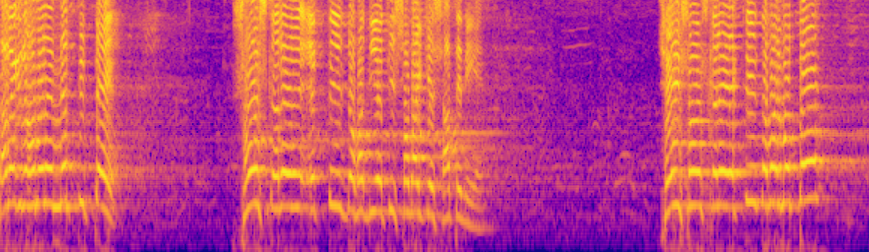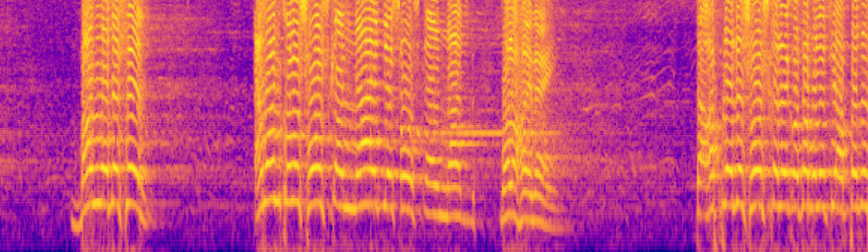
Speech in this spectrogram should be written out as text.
তারেক রহমানের নেতৃত্বে সংস্কারের একত্রিশ দফা দিয়েছি সবাইকে সাথে নিয়ে। সেই সংস্কারের একত্রিশ দফার মধ্যে বাংলাদেশের এমন কোন সংস্কার নাই যে সংস্কার না বলা হয় নাই। তা আপনাদের সংস্কারের কথা বলেছি, আপনাদের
